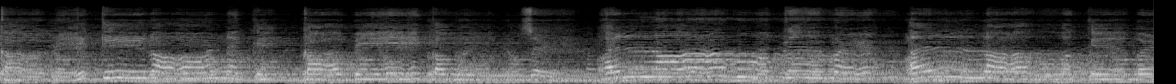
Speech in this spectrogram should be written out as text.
काबे की रौनक काबे कब नज़र। अल्लाह अकबर अल्लाह अकबर।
